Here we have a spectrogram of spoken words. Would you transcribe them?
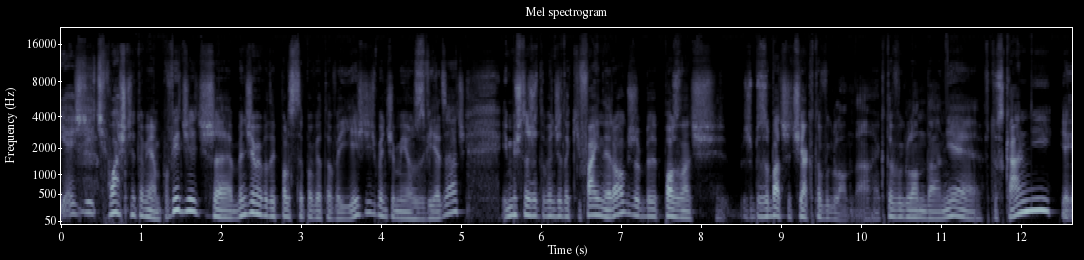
jeździć. Właśnie to miałem powiedzieć, że będziemy po tej Polsce powiatowej jeździć, będziemy ją zwiedzać i myślę, że to będzie taki fajny rok, żeby poznać, żeby zobaczyć, jak to wygląda. Jak to wygląda nie w Toskanii, je-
